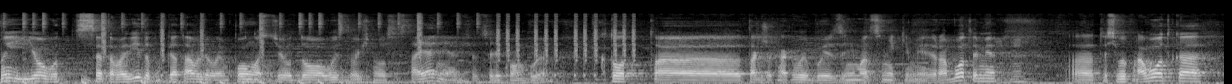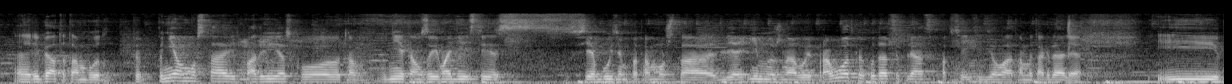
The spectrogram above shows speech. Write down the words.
Мы ее вот с этого вида подготавливаем полностью до выставочного состояния, все целиком будем. Кто-то, так же как вы, будет заниматься некими работами, Э, то есть выпроводка, э, ребята там будут пневму ставить, подвеску, там в неком взаимодействии с- все будем, потому что для им нужна будет проводка, куда цепляться под все эти дела там и так далее. И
